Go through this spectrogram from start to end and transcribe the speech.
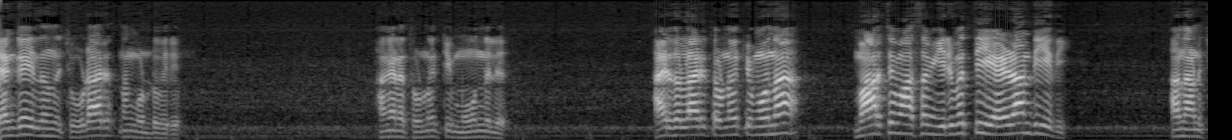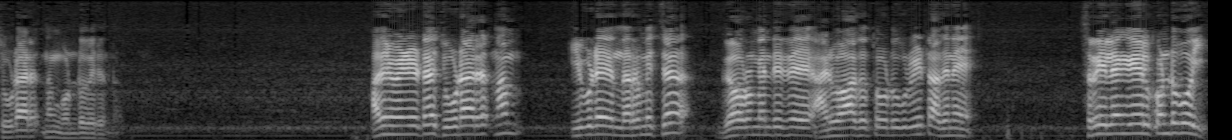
ലങ്കയിൽ നിന്ന് ചൂടാരത്നം കൊണ്ടുവരും. അങ്ങനെ തൊണ്ണൂറ്റി മൂന്നിൽ ആയിരത്തി തൊള്ളായിരത്തി തൊണ്ണൂറ്റി മൂന്ന് മാർച്ച് മാസം ഇരുപത്തി ഏഴാം തീയതി അന്നാണ് ചൂടാരത്നം കൊണ്ടുവരുന്നത്. അതിനു വേണ്ടിയിട്ട് ചൂടാരത്നം ഇവിടെ നിർമ്മിച്ച് ഗവൺമെന്റിന്റെ അനുവാദത്തോടു കൂടിയിട്ട് അതിനെ ശ്രീലങ്കയിൽ കൊണ്ടുപോയി.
